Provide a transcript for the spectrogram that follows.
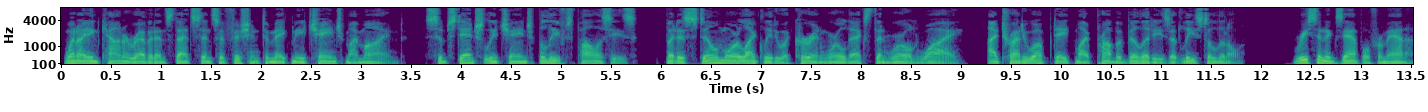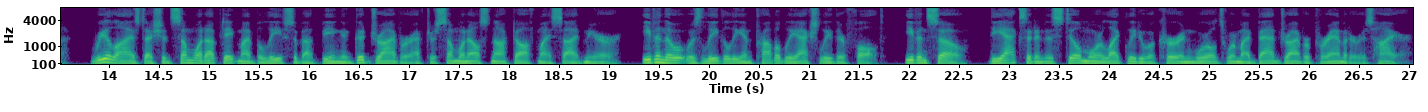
When I encounter evidence that's insufficient to make me change my mind, substantially change beliefs policies, but is still more likely to occur in world X than world Y, I try to update my probabilities at least a little. Recent example from Anna. Realized I should somewhat update my beliefs about being a good driver after someone else knocked off my side mirror, even though it was legally and probably actually their fault. Even so, the accident is still more likely to occur in worlds where my bad driver parameter is higher.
